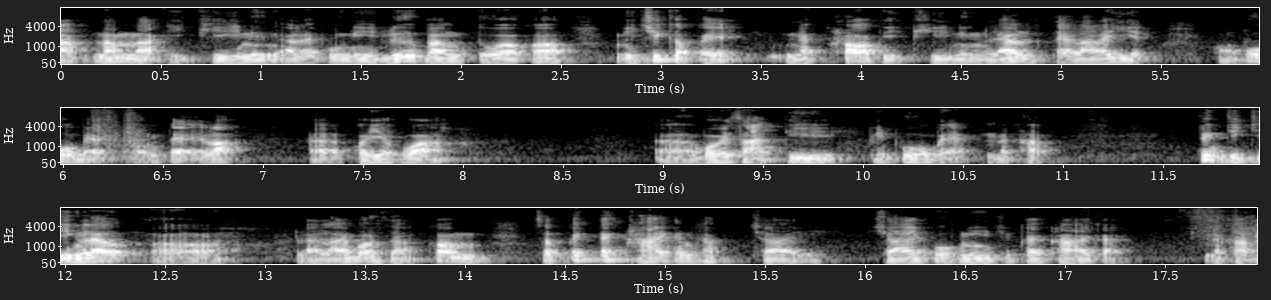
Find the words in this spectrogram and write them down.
รับน้ำหนักอีกทีหนึ่งอะไรพวกนี้ หรือบางตัวก็มีชิกกระเป็ดนะครอบอีกทีหนึ่งแล้วแต่รายละเอียด ของพวกแบบของแต่ละก็เรียกว่าบริษัทที่เป็นพวกแบบนะครับ ซึ่งจริงๆแล้วหลายๆ บริษัทก็สเปคคล้ายๆกันครับ ใช้ใช้พวกนี้คล้าย ๆกันนะครับ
